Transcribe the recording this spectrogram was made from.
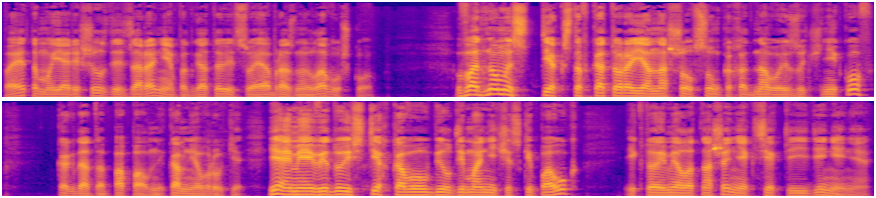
Поэтому я решил здесь заранее подготовить своеобразную ловушку. В одном из текстов, который я нашел в сумках одного из учеников, когда-то попал ко мне в руки, я имею в виду из тех, кого убил демонический паук, и кто имел отношение к секте единения.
